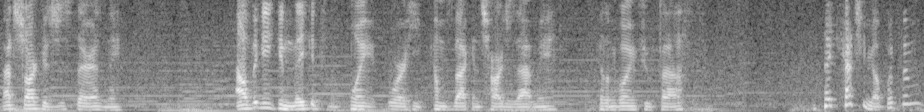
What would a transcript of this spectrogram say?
That shark is just there, isn't he? I don't think he can make it to the point where he comes back and charges at me because I'm going too fast. Am I catching up with him?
